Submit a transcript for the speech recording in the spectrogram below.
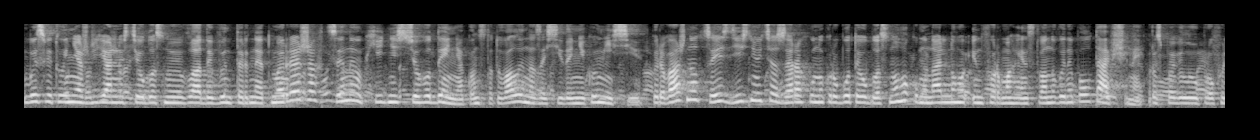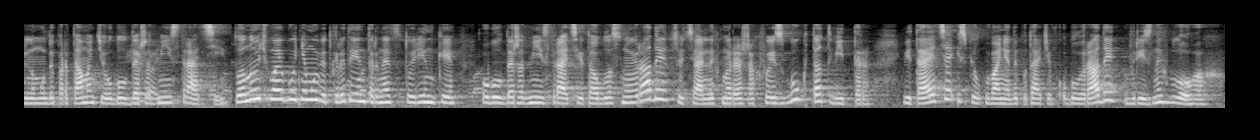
Висвітлення ж діяльності обласної влади в інтернет-мережах – це необхідність сьогодення, констатували на засіданні комісії. Переважно це здійснюється за рахунок роботи обласного комунального інформагентства «Новини Полтавщини», розповіли у профільному департаменті облдержадміністрації. Планують в майбутньому відкрити інтернет-сторінки облдержадміністрації та обласної ради в соціальних мережах Фейсбук та Твіттер. Вітається і спілкування депутатів облради в різних блогах.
